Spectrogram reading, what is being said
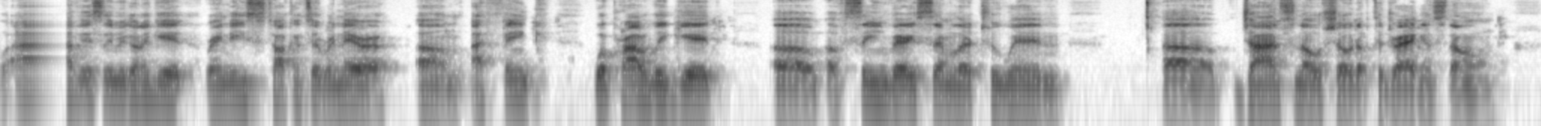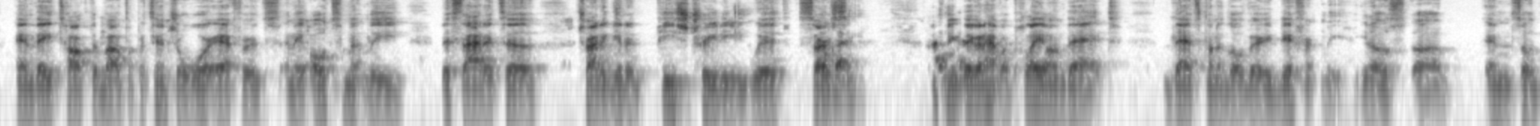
Well, obviously, we're going to get Rhaenys talking to Rhaenyra. Um, I think we'll probably get uh, a scene very similar to when uh, Jon Snow showed up to Dragonstone and they talked about the potential war efforts, and they ultimately decided to try to get a peace treaty with Cersei. Okay. I think okay. they're going to have a play on that. That's going to go very differently, you know. Uh, and so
